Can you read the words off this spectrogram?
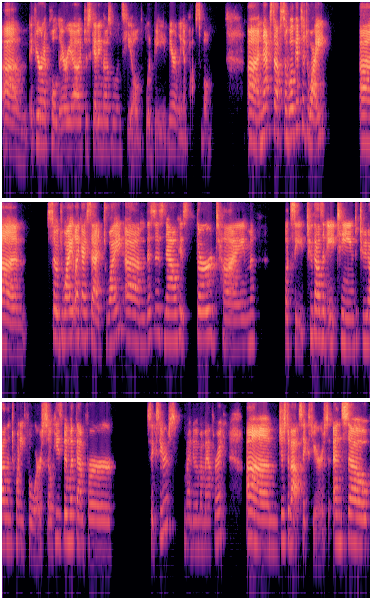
um, if you're in a cold area, just getting those wounds healed would be nearly impossible. Uh, next up, so we'll get to Dwight. Um, so Dwight, like I said, Dwight, um, this is now his third time. Let's see, 2018 to 2024. So he's been with them for six years. Am I doing my math right? Um, just about six years. And so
